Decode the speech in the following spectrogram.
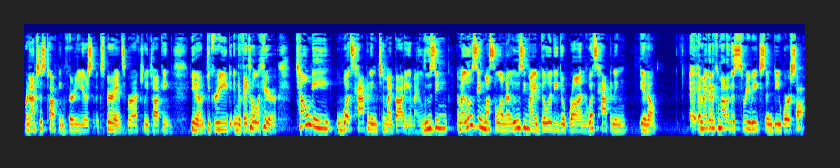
we're not just talking 30 years of experience. We're actually talking, you know, degreed individual here. Tell me what's happening to my body. Am I losing, am I losing muscle? Am I losing my ability to run? What's happening? You know, am I going to come out of this three weeks and be worse off?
